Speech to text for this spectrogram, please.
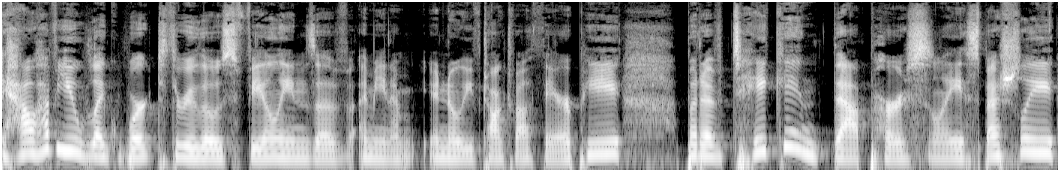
how have you like worked through those feelings of I mean I'm, i know you've talked about therapy but of taking that personally especially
